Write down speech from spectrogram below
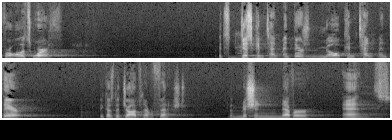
for all it's worth. It's discontentment. There's no contentment there because the job's never finished. The mission never ends.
